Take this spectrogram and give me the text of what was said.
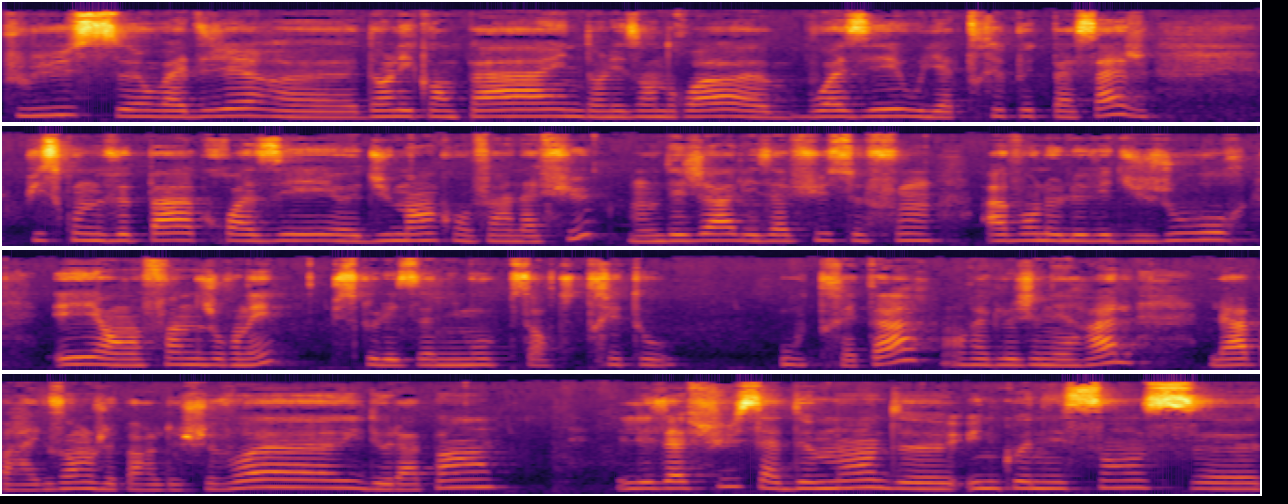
plus, on va dire, euh, dans les campagnes, dans les endroits boisés où il y a très peu de passages, puisqu'on ne veut pas croiser d'humains quand on fait un affût. Bon, déjà, les affûts se font avant le lever du jour et en fin de journée, puisque les animaux sortent très tôt ou très tard, en règle générale. Là, par exemple, je parle de chevreuils, de lapins. Les affûts, ça demande euh, une connaissance euh,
